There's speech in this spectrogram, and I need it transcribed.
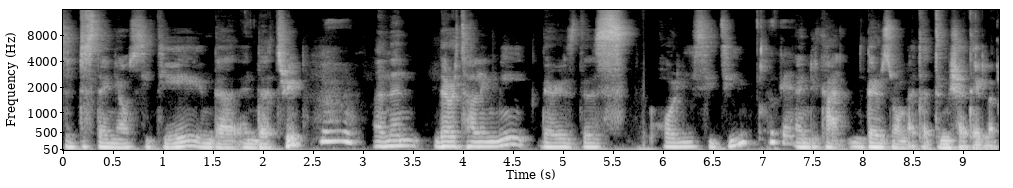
ስድስተኛው city in the in the trip No. and then they were telling me there is this holy city Okay. and you can't there's no መጠጥ የሚሸጥ የለም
